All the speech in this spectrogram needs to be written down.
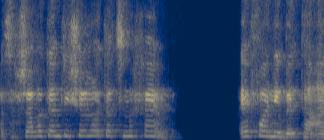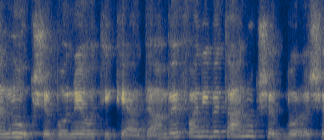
אז עכשיו אתם תשאלו את עצמכם, איפה אני בתענוג שבונה אותי כאדם ואיפה אני בתענוג שבו, ש,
